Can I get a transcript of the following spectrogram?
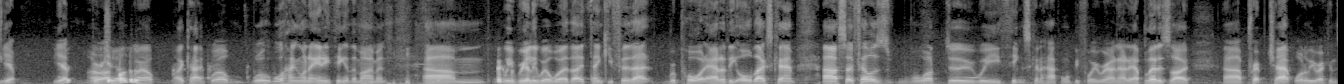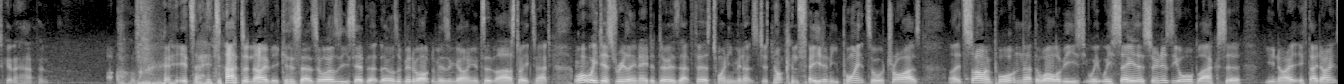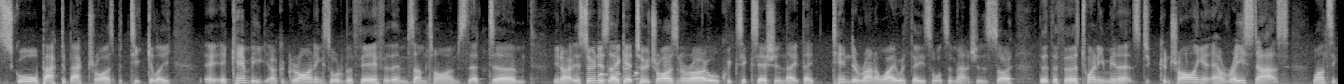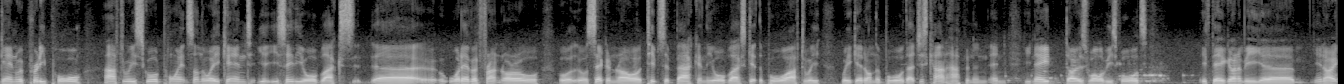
Yep. Yep. All right. Well, okay. Well, we'll we'll hang on to anything at the moment. Um, we really will, Wertho. Thank you for that report out of the All Blacks camp. Uh, so, fellas, what do we think is going to happen before we round out our Bledisloe uh, prep chat? What do we reckon is going to happen? it's it's hard to know because as well as you said that there was a bit of optimism going into last week's match. What we just really need to do is that first 20 minutes just not concede any points or tries. It's so important that the Wallabies we, we see that as soon as the All Blacks are you know if they don't score back to back tries particularly, it, it, can be like a grinding sort of affair for them sometimes. That um, you know, as soon as they get two tries in a row or quick succession, they, they tend to run away with these sorts of matches. So the, the first 20 minutes, controlling it, our restarts, once again, were pretty poor. After we scored points on the weekend, you, you see the All Blacks, uh, whatever front row or, or, or, second row, tips it back, and the All Blacks get the ball after we, we get on the board. That just can't happen, and, and you need those Wallabies forwards if they're going to be, uh, you know,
